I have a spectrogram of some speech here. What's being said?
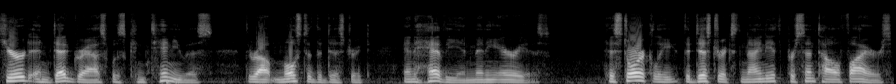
cured and dead grass was continuous throughout most of the district and heavy in many areas. Historically, the district's 90th percentile fires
